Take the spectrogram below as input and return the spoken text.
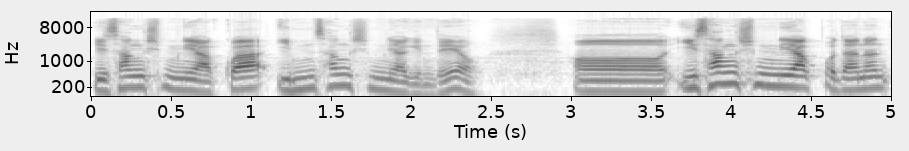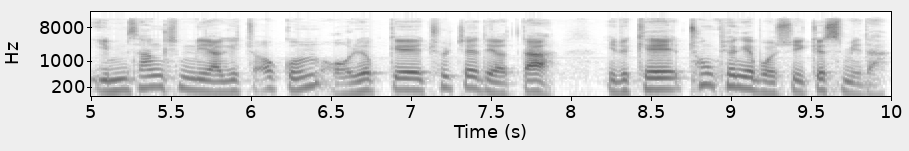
이상심리학과 임상심리학인데요. 어, 이상심리학보다는 임상심리학이 조금 어렵게 출제되었다. 이렇게 총평해 볼 수 있겠습니다.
